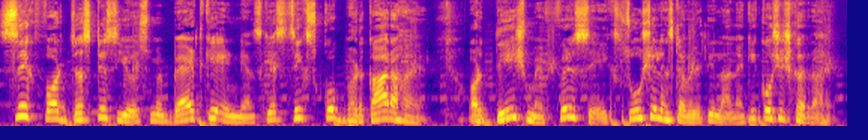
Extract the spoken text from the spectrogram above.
सिख फॉर जस्टिस यूएस में बैठ के इंडियंस के सिक्स को भड़का रहा है। और देश में फिर से एक सोशल इंस्टेबिलिटी लाने की कोशिश कर रहा है।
